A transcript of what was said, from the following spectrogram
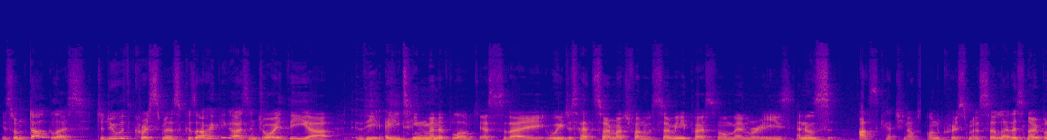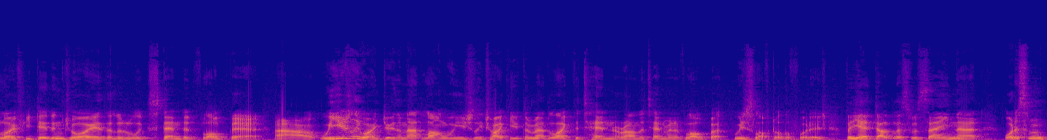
is from Douglas to do with Christmas. Because I hope you guys enjoyed the uh, the 18 minute vlog yesterday. We just had so much fun with so many personal memories, and it was us catching up on Christmas. So let us know below if you did enjoy the little extended vlog there. Uh, we usually won't do them that long. We usually try to keep them at like the 10, around the 10 minute vlog, but we just loved all the footage. But yeah, Douglas was saying that, what are some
